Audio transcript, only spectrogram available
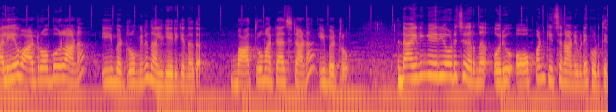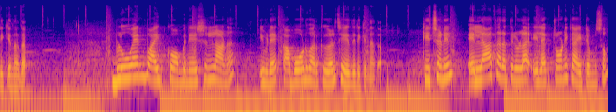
വലിയ വാർഡ്രോബുകളാണ് ഈ ബെഡ്റൂമിന് നൽകിയിരിക്കുന്നത്. ബാത്റൂം അറ്റാച്ച്ഡ് ആണ് ഈ ബെഡ്റൂം. ഡൈനിങ് ഏരിയയോട് ചേർന്ന് ഒരു ഓപ്പൺ കിച്ചണാണ് ഇവിടെ കൊടുത്തിരിക്കുന്നത്. ബ്ലൂ ആൻഡ് വൈറ്റ് കോമ്പിനേഷനിലാണ് ഇവിടെ കബോർഡ് വർക്കുകൾ ചെയ്തിരിക്കുന്നത്. കിച്ചണിൽ എല്ലാ തരത്തിലുള്ള ഇലക്ട്രോണിക് ഐറ്റംസും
